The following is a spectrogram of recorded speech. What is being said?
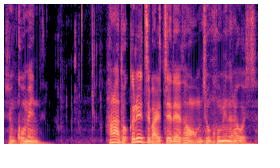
지금 고민. 하나 더 끓일지 말지에 대해서 엄청 고민을 하고 있어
